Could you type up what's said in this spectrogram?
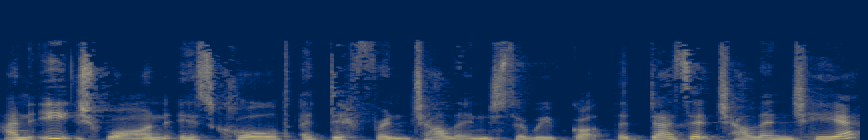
And each one is called a different challenge. So we've got the Desert Challenge here,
